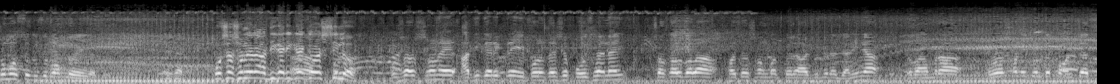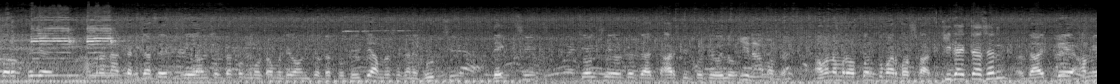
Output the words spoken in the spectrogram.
সমস্ত কিছু বন্ধ হয়ে গেছে। প্রশাসনের আধিকারিকরা কেউ আসছিল? প্রশাসনের আধিকারিকরা এই পর্যন্ত এসে পৌঁছায় নাই। সকালবেলা হয়তো সংবাদ পেলে আসবে কিনা জানি না তবে আমরা প্রশাসনিক বলতে পঞ্চায়েত তরফ থেকে আমরা নাকারি গাছের এই অঞ্চলটা খুব মোটামুটি অঞ্চলটা ক্ষতি হয়েছে আমরা সেখানে ঘুরছি দেখছি চলছে ওটা যা- আর কি ক্ষতি হলো। কি নাম আপনার? আমার নাম রতন কুমার বসাক। কি দায়িত্বে আছেন? দায়িত্বে আমি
